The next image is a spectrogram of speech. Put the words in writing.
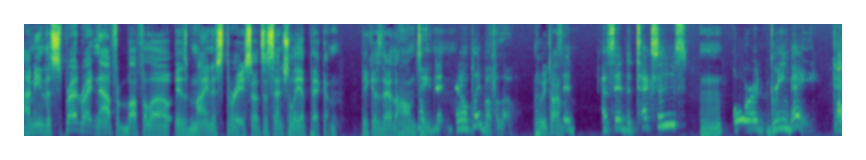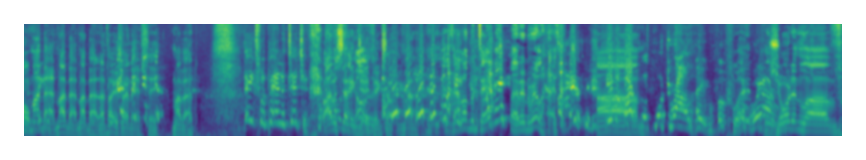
I mean, the spread right now for Buffalo is minus three, so it's essentially a pick 'em because they're the home team. They, they don't play Buffalo. Who are you I talking said, I said the Texans or Green Bay. They're Oh, my biggest- bad, my bad, my bad. I thought you were talking AFC. My bad. Thanks for paying attention. I was was sending like, oh, JFig something. My bad. Is that on the table? I didn't realize. Um, around like, what? Where? Jordan Love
